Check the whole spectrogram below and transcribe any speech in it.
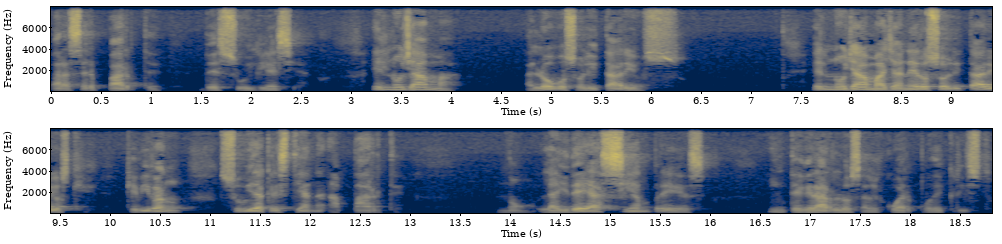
para ser parte de su iglesia. Él no llama a lobos solitarios. Él no llama a llaneros solitarios que, que vivan su vida cristiana aparte. No, la idea siempre es integrarlos al cuerpo de Cristo.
